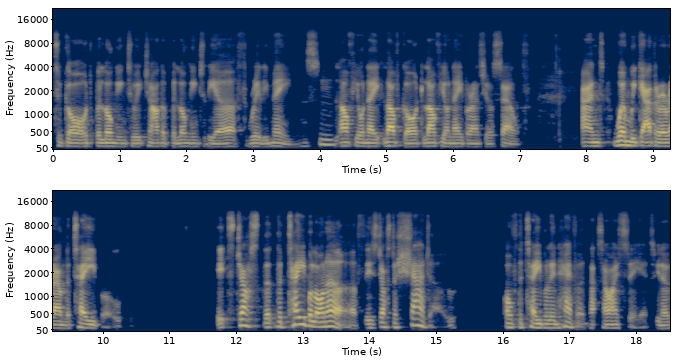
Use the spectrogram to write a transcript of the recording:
to God, belonging to each other, belonging to the earth really means. Mm. Love your na- love God, love your neighbor as yourself. And when we gather around the table, it's just that the table on earth is just a shadow of the table in heaven. That's how I see it. You know,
